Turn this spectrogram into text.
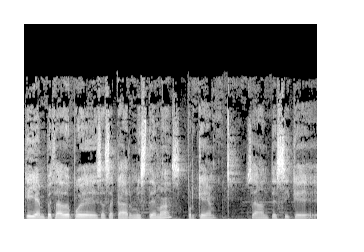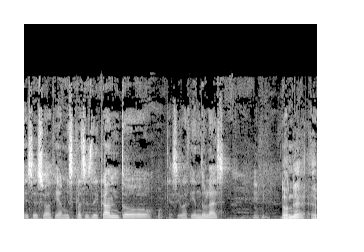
que ya he empezado pues a sacar mis temas, porque, o sea, antes sí que es eso, hacía mis clases de canto, que sigo haciéndolas, ¿Dónde? Eh,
